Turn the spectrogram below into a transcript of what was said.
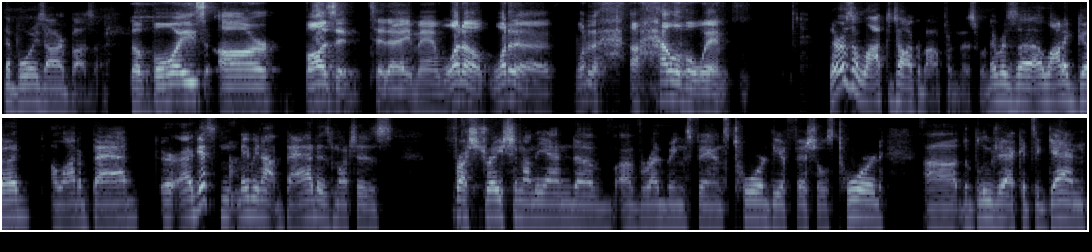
The boys are buzzing. The boys are buzzing today, man. What a what a what a, a hell of a win. There was a lot to talk about from this one. There was a, a lot of good, a lot of bad, or I guess maybe not bad as much as frustration on the end of of Red Wings fans toward the officials, toward uh, the Blue Jackets again.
